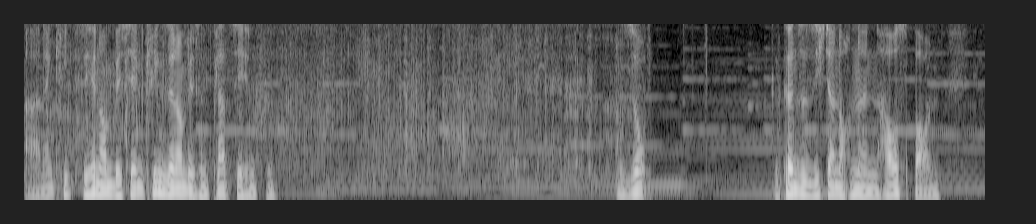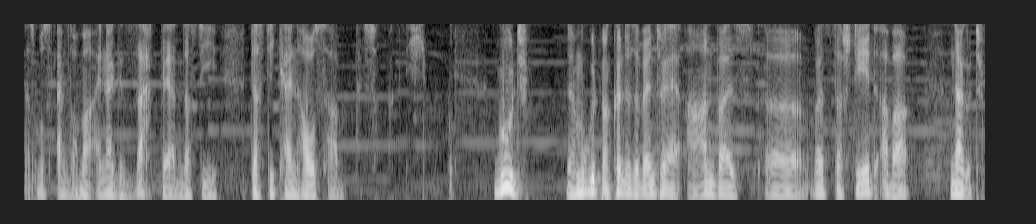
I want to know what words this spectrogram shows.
Ah, dann kriegt sie hier noch ein bisschen, kriegen sie noch ein bisschen Platz hier hinten. So. Dann können sie sich da noch ein Haus bauen. Das muss einfach mal einer gesagt werden, dass die, dass die kein Haus haben. Also wirklich. Gut. Ja, gut, man könnte es eventuell ahnen, weil es äh, da steht, aber na gut.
